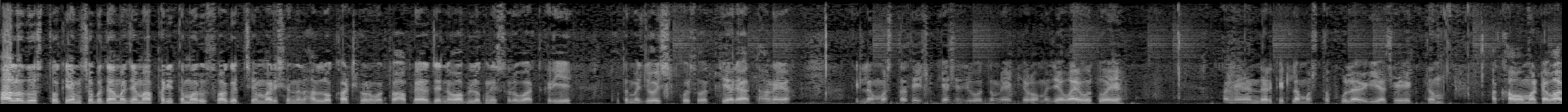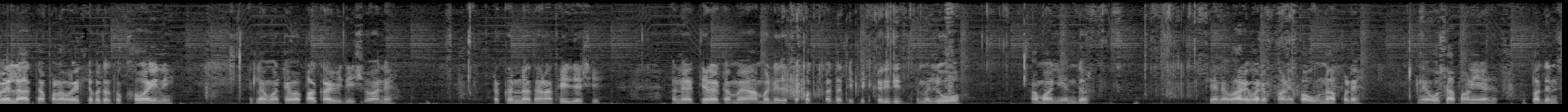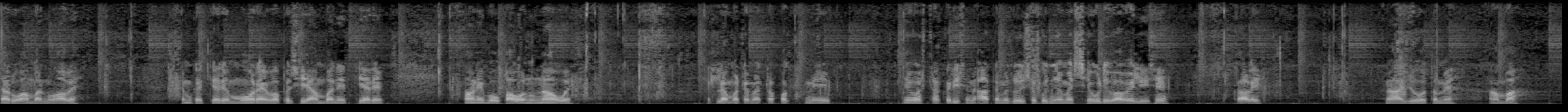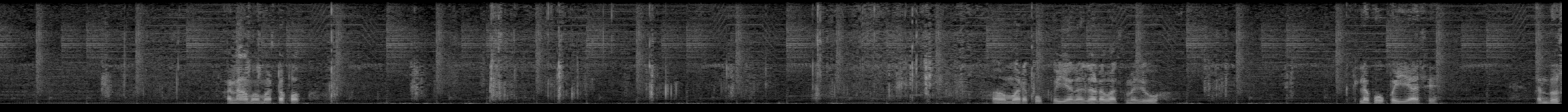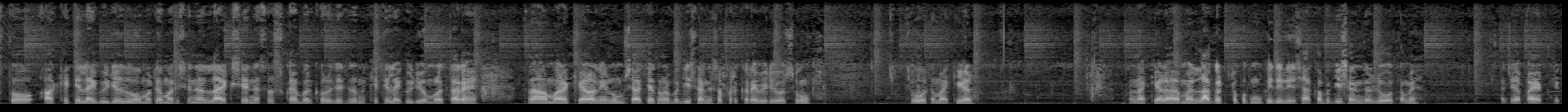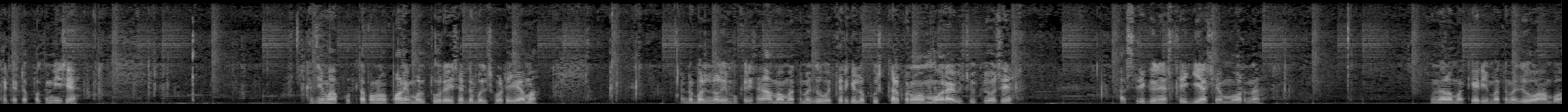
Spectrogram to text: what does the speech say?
હાલો દોસ્તો, કેમ છો? બધા મજામાં? ફરી તમારું સ્વાગત છે મારી ચેનલ હાલો કાઠિયાવાડમાં તો આપણે આજે નવા બ્લોગની શરૂઆત કરીએ. તો તમે જોઈ શકો છો અત્યારે આ ધાણે કેટલા મસ્ત થઈ ચૂક્યા છે. જુઓ તમે ખેડવામાં જે વાવ્યો હતો એ. અને અંદર કેટલા મસ્ત ફૂલ આવી ગયા છે એકદમ. આ ખાવા માટે વાવેલા હતા, પણ હવે એટલા બધા તો ખવાય નહીં. એટલા માટે હવે પાકાવી દઈશું આને. ઘરના ધાણા થઈ જશે. અને અત્યારે તમે આંબાની અંદર ટપક પદ્ધતિ ફિટ કરી દીધી. તમે જુઓ આંબાની અંદર. કે વારે વારે પાણી પાવું ના પડે. અને ઓછા પાણી ઉત્પાદન સારું આંબાનું આવે. કેમ કે અત્યારે મોર આવ્યા પછી આંબાને અત્યારે પાણી બહુ પાવાનું ના હોય. એટલા માટે મેં ટપકની વ્યવસ્થા કરી છે અને આ તમે જોઈ શકો છો, અમે સેવડી વાવેલી છે કાળી. અને આ જુઓ તમે આંબા. અને આંબામાં ટપક. અમારે પોપૈયાના ઝાડવા તમે જુઓ. કેટલા પોપૈયા છે. અને દોસ્તો, આ ખેતી લાયક વીડિયો જોવા માટે અમારી ચેનલ લાઇક છે અને સબસ્ક્રાઈબર કરો, જેથી તમને ખેતી લાયક વીડિયો મળતા રહે. અને અમારા કેળાની લૂમ છે. અત્યારે તમને બગીચાની સફર કરાવી રહ્યો છું. જુઓ તમે કેળ. અને કેળા અમે લાગત ટપક મૂકી દીધી છે આખા બગીચાની અંદર. જુઓ તમે. આજે આ પાઇપ દેખાય ટપકની છે. જેમાં પૂરતા પ્રમાણમાં પાણી મળતું રહે છે ડબલ છોટિયામાં ડબલ નળી મૂકેલી છે. આમાં તમે જુઓ, અત્યારે કેટલો પુષ્કળ પ્રમાણમાં મોર આવી ચૂક્યો છે. આ શ્રી ગણેશ થઈ ગયા છે મોરના ઉનાળામાં કેરીમાં તમે જુઓ આંબો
